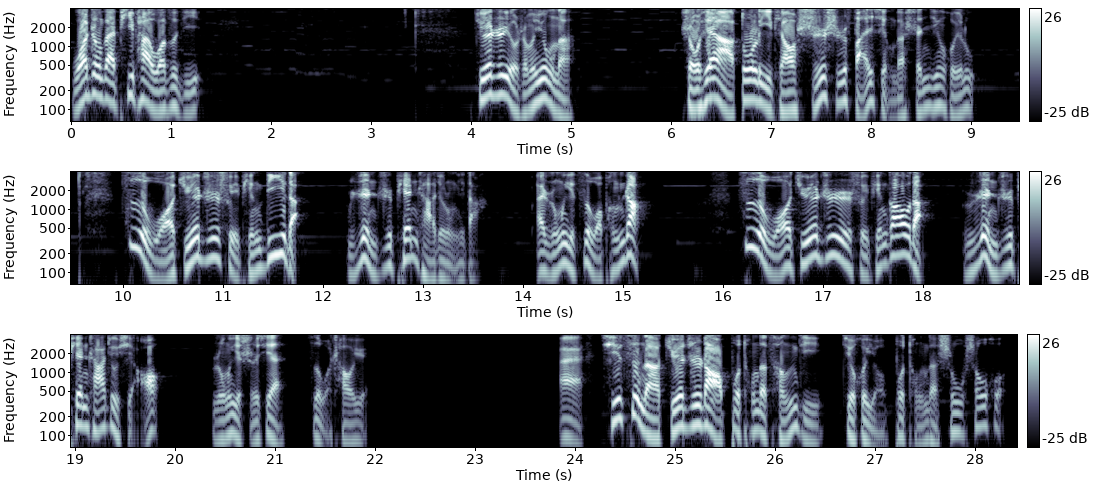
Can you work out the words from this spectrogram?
我正在批判我自己。觉知有什么用呢？首先啊，多了一条实时反省的神经回路。自我觉知水平低的，认知偏差就容易大，哎，容易自我膨胀；自我觉知水平高的，认知偏差就小，容易实现自我超越。哎，其次呢，觉知到不同的层级，就会有不同的收收获。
